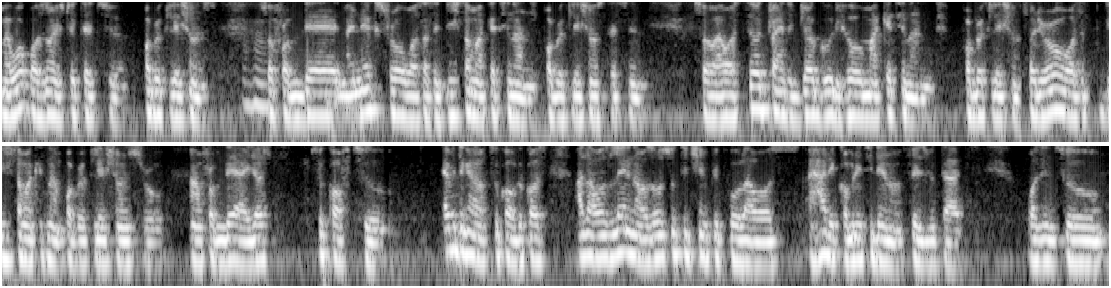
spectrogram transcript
My work was not restricted to public relations. Mm-hmm. So from there, my next role was as a digital marketing and public relations person. So I was still trying to juggle the whole marketing and public relations. So the role was a digital marketing and public relations role. And from there, I just took off to everything I took off because as I was learning, I was also teaching people. I was I had a community then on Facebook that was into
